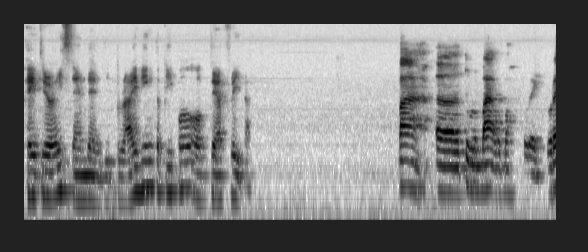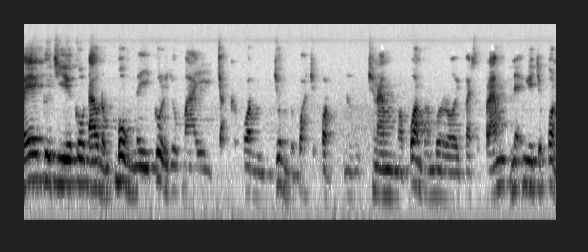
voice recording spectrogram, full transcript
patriots and then depriving the people of their freedom. បាទអឺទុកលំបាករបស់កូរ៉េកូរ៉េគឺជាគោលដៅដំបូងនៃគោលនយោបាយចក្រពត្តិនិយមរបស់ជប៉ុននៅឆ្នាំ1985អ្នកងារជប៉ុន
